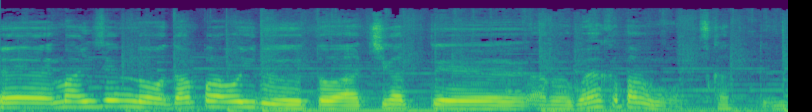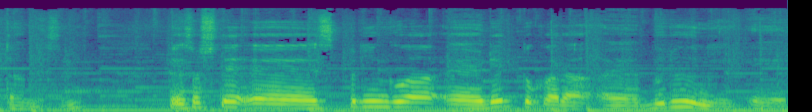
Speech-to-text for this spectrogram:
えー、まあ以前のダンパーオイルとは違ってあの500番を使ってみたんですね。えそして、えスプリングは、えレッドから、えブルーに、え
